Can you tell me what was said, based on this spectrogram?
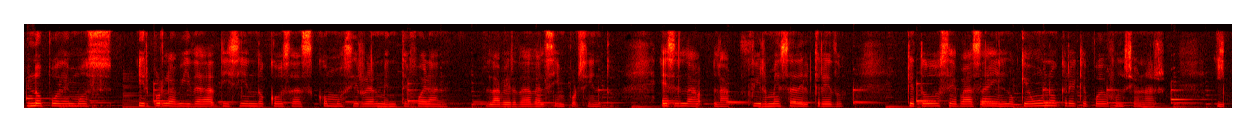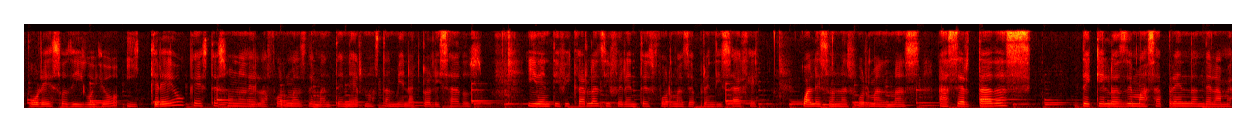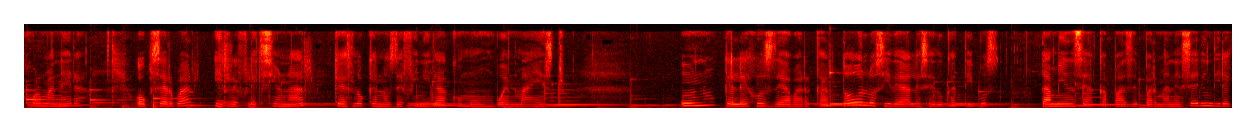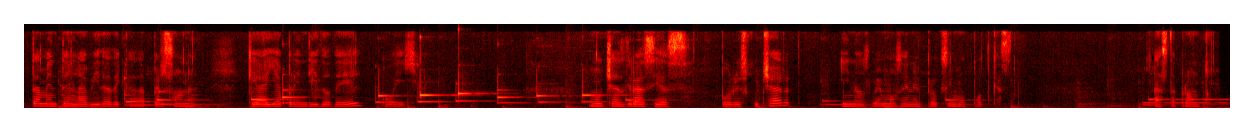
no podemos ir por la vida diciendo cosas como si realmente fueran la verdad al 100%. Esa es la, la, firmeza del credo, que todo se basa en lo que uno cree que puede funcionar. Y por eso digo yo, y creo que esta es una de las formas de mantenernos también actualizados, identificar las diferentes formas de aprendizaje, cuáles son las formas más acertadas de que los demás aprendan de la mejor manera observar y reflexionar qué es lo que nos definirá como un buen maestro. Uno que lejos de abarcar todos los ideales educativos, también sea capaz de permanecer indirectamente en la vida de cada persona que haya aprendido de él o ella. Muchas gracias por escuchar y nos vemos en el próximo podcast. Hasta pronto.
